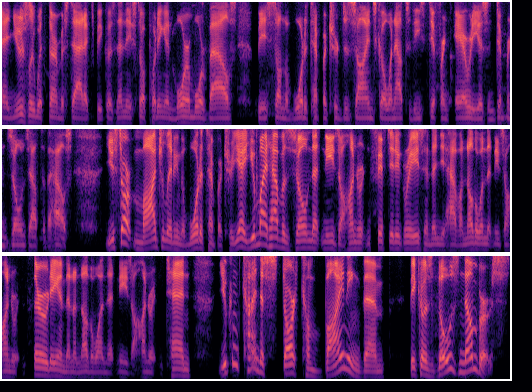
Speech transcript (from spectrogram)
And usually with thermostatics because then they start putting in more and more valves based on the water temperature designs going out to these different areas and different zones out to the house. You start modulating the water temperature. Yeah, you might have a zone that needs 150 degrees, and then you have another one that needs 130, and then another one that needs 110. You can kind of start combining them because those numbers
